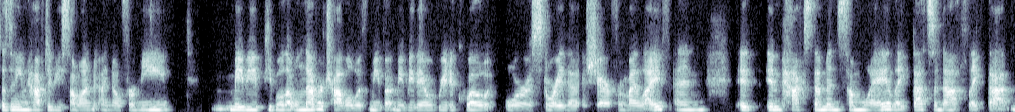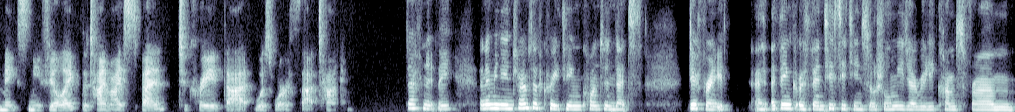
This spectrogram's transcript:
doesn't even have to be someone i know for me maybe people that will never travel with me but maybe they'll read a quote or a story that i share from my life and it impacts them in some way like that's enough. Like that makes me feel like the time i spent to create that was worth that time definitely and i mean in terms of creating content that's different it, I think authenticity in social media really comes from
